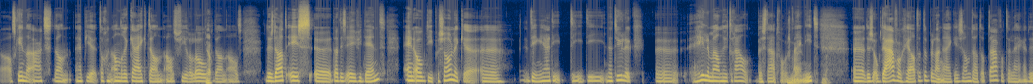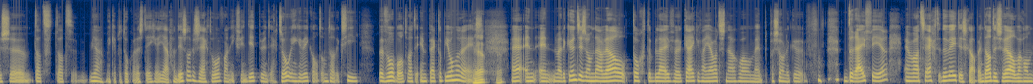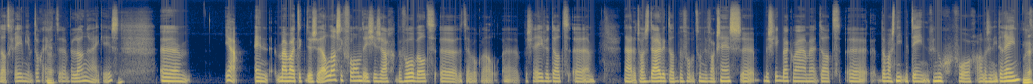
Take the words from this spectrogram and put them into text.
als kinderarts, dan heb je toch een andere kijk dan als viroloog, ja. dan als... Dus dat is, dat is evident. En ook die persoonlijke dingen, ja, die, die, die natuurlijk uh, helemaal neutraal bestaat volgens mij niet. Uh, dus ook daarvoor geldt dat het belangrijk is om dat op tafel te leggen. Dus dat, dat, ja, ik heb dat ook wel eens tegen Jaap van Dissel gezegd hoor. Van ik vind dit punt echt zo ingewikkeld, omdat ik zie bijvoorbeeld wat de impact op jongeren is. Ja, ja. en, en, maar de kunst is om daar wel toch te blijven kijken van ja, wat is nou gewoon mijn persoonlijke drijfveer en wat zegt de wetenschap. En dat is wel waarom dat gremium toch echt uh, belangrijk is. Um, ja, en, maar wat ik dus wel lastig vond, is je zag bijvoorbeeld, uh, dat hebben we ook wel uh, beschreven, dat uh, nou, het was duidelijk dat bijvoorbeeld toen de vaccins uh, beschikbaar kwamen, dat uh, er was niet meteen genoeg voor alles en iedereen. Nee.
